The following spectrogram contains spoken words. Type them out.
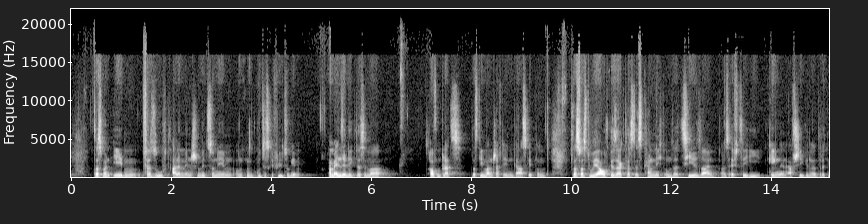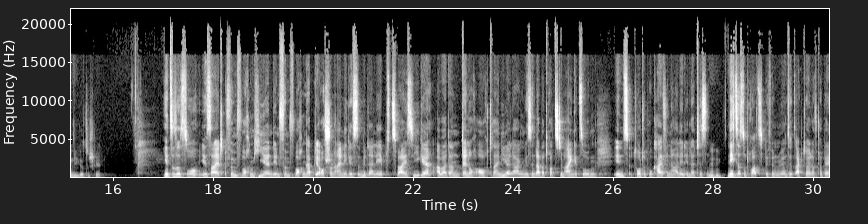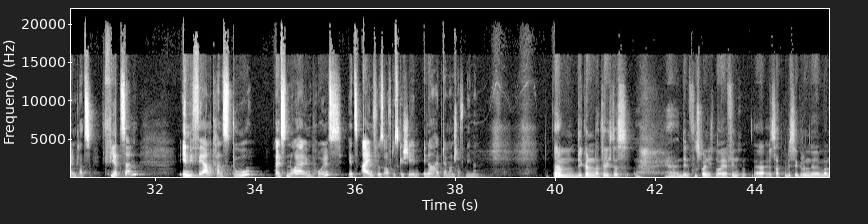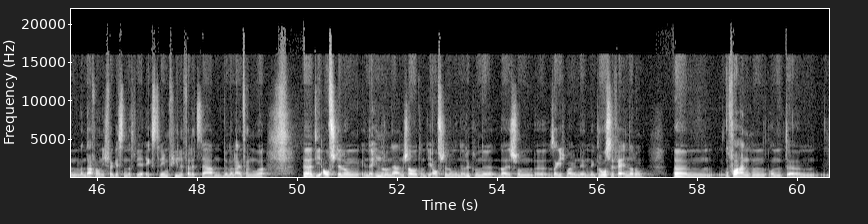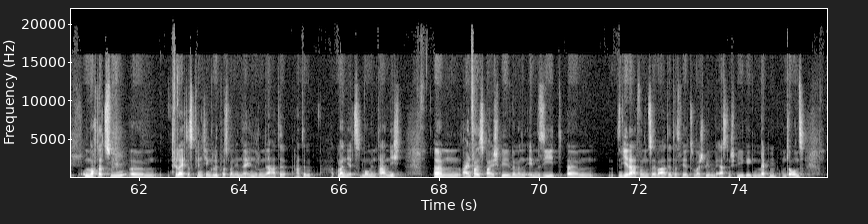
dass man eben versucht, alle Menschen mitzunehmen und ein gutes Gefühl zu geben. Am Ende liegt es immer auf dem Platz, dass die Mannschaft eben Gas gibt. Und das, was du ja auch gesagt hast, es kann nicht unser Ziel sein, als FCI gegen den Abstieg in der dritten Liga zu spielen. Jetzt ist es so, ihr seid fünf Wochen hier. In den fünf Wochen habt ihr auch schon einiges miterlebt. Zwei Siege, aber dann dennoch auch drei Niederlagen. Wir sind aber trotzdem eingezogen ins Toto-Pokalfinale in Illertissen. Mhm. Nichtsdestotrotz befinden wir uns jetzt aktuell auf Tabellenplatz 14. Inwiefern kannst du als neuer Impuls jetzt Einfluss auf das Geschehen innerhalb der Mannschaft nehmen? Ähm, wir können natürlich das ja, den Fußball nicht neu erfinden. Ja, es hat gewisse Gründe. Man, man darf auch nicht vergessen, dass wir extrem viele Verletzte haben. Wenn man einfach nur äh, die Aufstellung in der Hinrunde anschaut und die Aufstellung in der Rückrunde, da ist schon, äh, sage ich mal, eine, eine große Veränderung ähm, vorhanden. Und, ähm, und noch dazu ähm, vielleicht das Quäntchen Glück, was man in der Hinrunde hatte, hatte hat man jetzt momentan nicht. Ähm, einfaches Beispiel, wenn man eben sieht, ähm, jeder hat von uns erwartet, dass wir zum Beispiel im ersten Spiel gegen Meppen unter uns,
